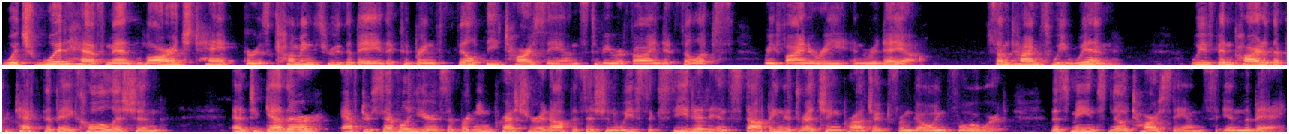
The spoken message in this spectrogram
which would have meant large tankers coming through the bay that could bring filthy tar sands to be refined at Phillips Refinery in Rodeo. Sometimes we win. We've been part of the Protect the Bay Coalition, and together, after several years of bringing pressure and opposition, we've succeeded in stopping the dredging project from going forward. This means no tar sands in the bay.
